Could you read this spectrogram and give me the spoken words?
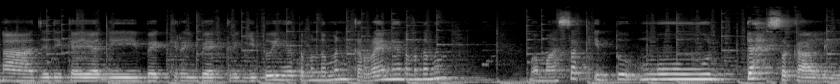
Nah, jadi kayak di bakery-bakery gitu ya, teman-teman. Keren ya, teman-teman. Memasak itu mudah sekali.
